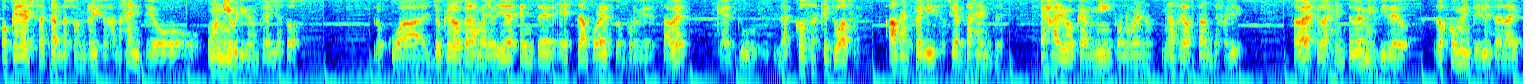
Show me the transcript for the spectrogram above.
o querer sacarle sonrisas a la gente, o un híbrido entre ellos dos. Lo cual yo creo que la mayoría de gente está por eso, porque saber que tú, las cosas que tú haces hacen feliz a cierta gente es algo que a mí, por lo menos, me hace bastante feliz. Saber que la gente ve mis videos, los comenta y les da like,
